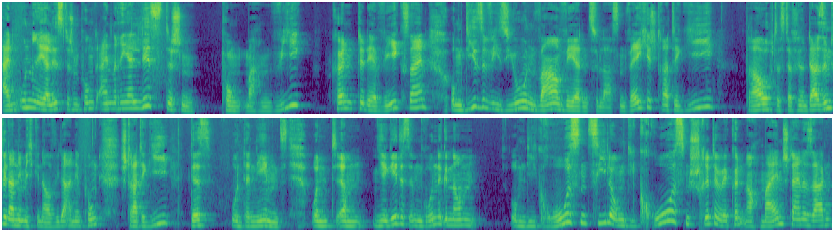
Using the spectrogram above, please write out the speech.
einem unrealistischen Punkt einen realistischen Punkt machen. Wie könnte der Weg sein, um diese Vision wahr werden zu lassen? Welche Strategie braucht es dafür? Und da sind wir dann nämlich genau wieder an dem Punkt Strategie des Unternehmens. Und ähm, hier geht es im Grunde genommen um die großen Ziele, um die großen Schritte, wir könnten auch Meilensteine sagen,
